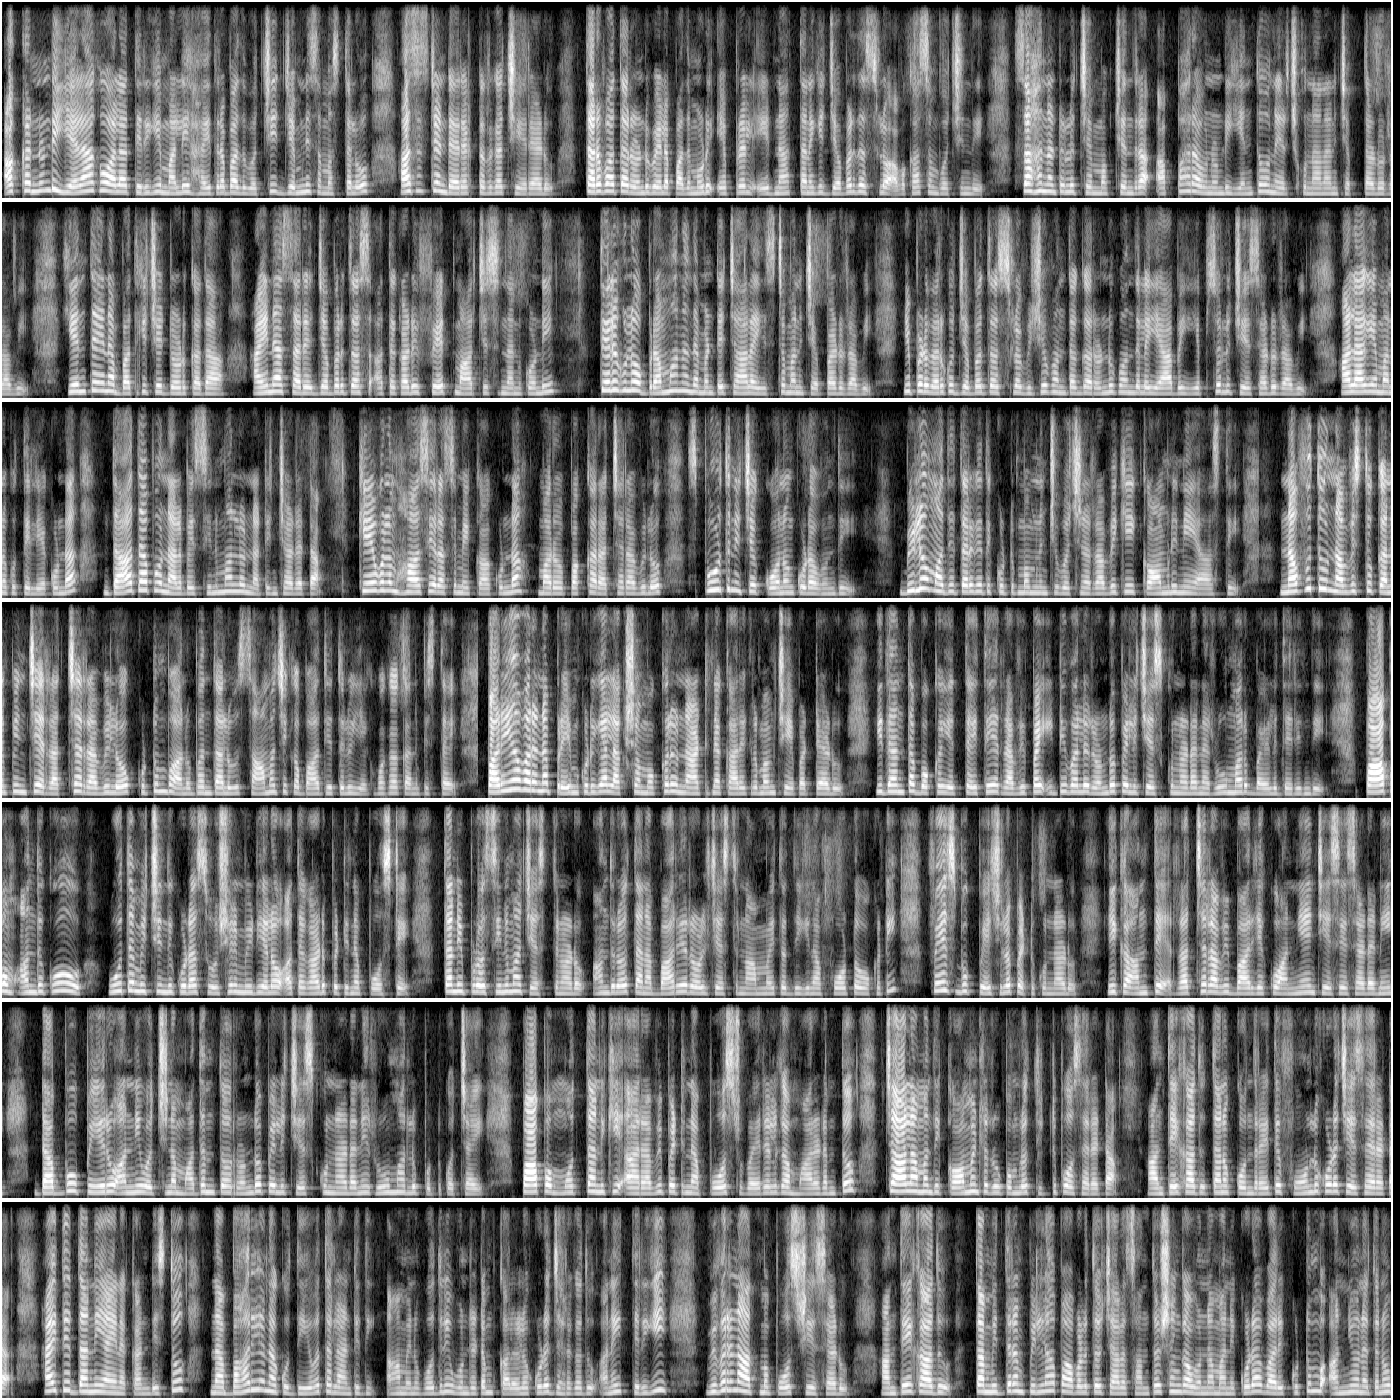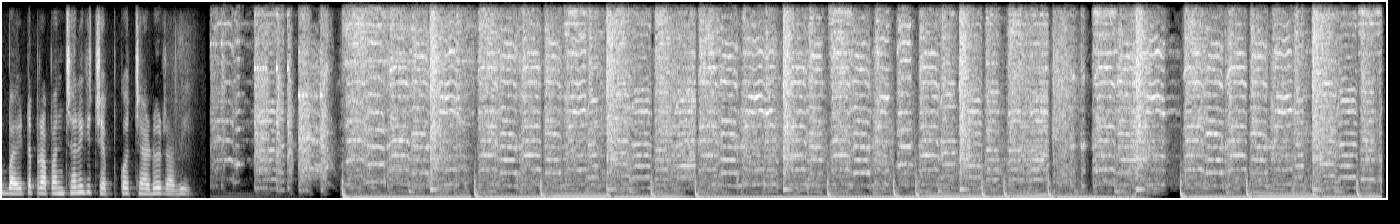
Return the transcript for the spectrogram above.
అక్కడి నుండి ఎలాగో అలా తిరిగి మళ్ళీ హైదరాబాద్ వచ్చి జెమిని సంస్థలో అసిస్టెంట్ డైరెక్టర్గా చేరాడు. తర్వాత రెండు వేల పదమూడు ఏప్రిల్ ఏడున తనకి జబర్దస్త్లో అవకాశం వచ్చింది. సహనటులు చెమ్మక్ చంద్ర అప్పారావు నుండి ఎంతో నేర్చుకున్నానని చెప్తాడు రవి. ఎంతైనా బతికి చెడ్డోడు కదా. అయినా సరే జబర్దస్త్ అతగాడి ఫేట్ మార్చేసిందనుకోండి తెలుగులో బ్రహ్మానందం అంటే చాలా ఇష్టమని చెప్పాడు రవి. ఇప్పటి వరకు జబర్దస్త్లో విజయవంతంగా రెండు వందల యాభై ఎపిసోడ్లు చేశాడు రవి. అలాగే మనకు తెలియకుండా దాదాపు నలభై సినిమాల్లో నటించాడట. కేవలం హాస్యరసమే కాకుండా మరో పక్క రచ్చరవిలో స్ఫూర్తినిచ్చే కోణం కూడా ఉంది. బిలో మధ్యతరగతి కుటుంబం నుంచి వచ్చిన రవికి కామెడీనే ఆస్తి. నవ్వుతూ నవ్విస్తూ కనిపించే రచ్చ రవిలో కుటుంబ అనుబంధాలు సామాజిక బాధ్యతలు ఎక్కువగా కనిపిస్తాయి. పర్యావరణ ప్రేమికుడిగా లక్ష మొక్కలు నాటిన కార్యక్రమం చేపట్టాడు. ఇదంతా బొక్క ఎత్తైతే రవిపై ఇటీవల రెండో పెళ్ళి చేసుకున్నాడన్న రూమర్ బయలుదేరింది. పాపం అందుకు ఊతమిచ్చింది కూడా సోషల్ మీడియాలో అతగాడు పెట్టిన పోస్టే. తను ఇప్పుడు సినిమా చేస్తున్నాడు. అందులో తన భార్య రోల్ చేస్తున్న అమ్మాయితో దిగిన ఫోటో ఒకటి ఫేస్బుక్ పేజీలో పెట్టుకున్నాడు. ఇక అంతే రచ్చ రవి భార్యకు అన్యాయం చేసేశాడని డబ్బు పేరు అన్నీ వచ్చిన మదంతో రెండో పెళ్ళి చేసుకున్నాడని రూమర్లు పుట్టుకొచ్చాయి. పాపం మొత్తానికి ఆ రవి పెట్టిన పోస్ట్ వైరల్గా మారడంతో చాలామంది కామెంట్ల రూపంలో తిట్టిపోశారట. అంతేకాదు తను కొందరైతే ఫోన్లు కూడా చేశారట. అయితే దాన్ని ఆయన ఖండిస్తూ నా భార్య నాకు దేవ దేవత లాంటిది. ఆమెను వదిలి ఉండటం కలలో కూడా జరగదు అని తిరిగి వివరణాత్మ పోస్ట్ చేశాడు. అంతేకాదు తమిద్దరం పిల్లా పాపలతో చాలా సంతోషంగా ఉన్నామని కూడా వారి కుటుంబ అన్యోన్యతను బయట ప్రపంచానికి చెప్పుకొచ్చాడు రవి.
